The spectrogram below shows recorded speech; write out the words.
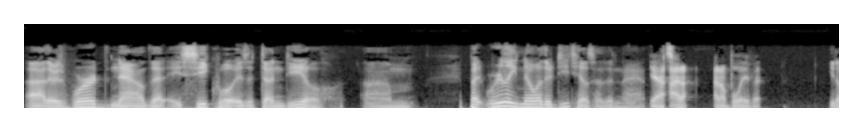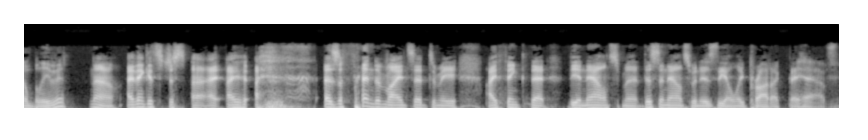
Uh, there's word now that a sequel is a done deal, um, but really no other details other than that. yeah i don't i don't believe it You don't believe it? No i think it's just I, I, I as a friend of mine said to me i think that the announcement this announcement is the only product they have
